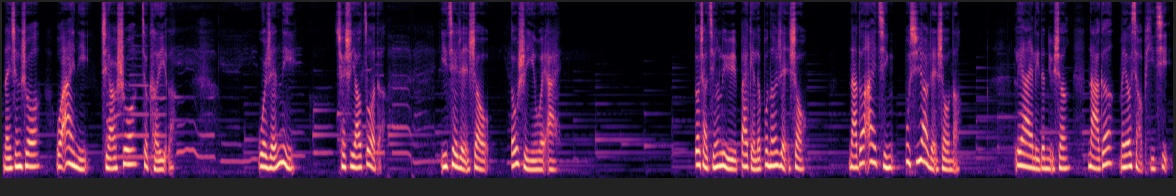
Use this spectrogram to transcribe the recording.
男生说：“我爱你，只要说就可以了。我忍你，却是要做的。一切忍受都是因为爱。多少情侣败给了不能忍受，哪段爱情不需要忍受呢？”恋爱里的女生哪个没有小脾气、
